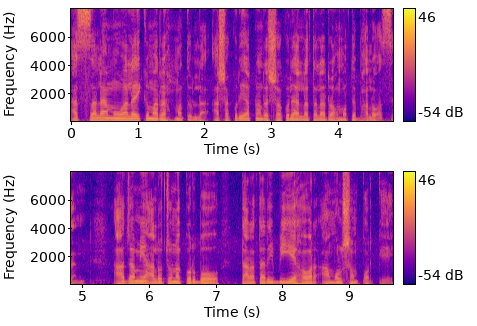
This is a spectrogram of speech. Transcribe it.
আসসালামু আলাইকুম আর রহমতুল্লাহ। আশা করি আপনারা সকলে আল্লাহ তালার রহমতে ভালো আছেন। আজ আমি আলোচনা করব তাড়াতাড়ি বিয়ে হওয়ার আমল সম্পর্কে।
